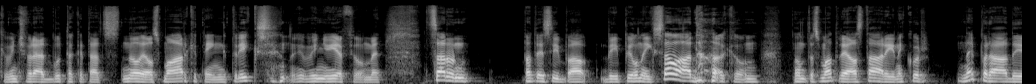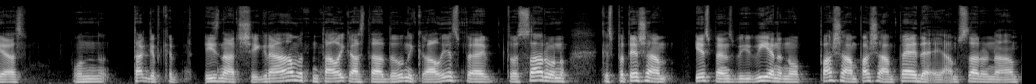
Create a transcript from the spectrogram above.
ka viņš varētu būt tā, tāds neliels mārketinga triks viņu iefilmēt. Saruna patiesībā bija pilnīgi savādāka, un, un tas materiāls tā arī nekur neparādījās. Un tagad, kad iznāca šī grāmata, nu, tā likās tāda unikāla iespēja to sarunu, kas patiešām iespējams bija viena no pašām, pašām pēdējām sarunām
